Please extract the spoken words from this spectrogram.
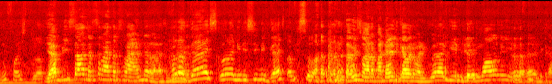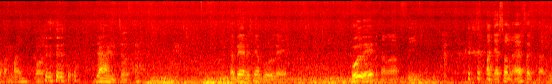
ini voice blog ya bisa terserah terserah anda lah halo sebenarnya. guys. Gue lagi di sini guys tapi suara. Tapi suara padahal di kamar mandi. Gue lagi di mall nih. Padahal di kamar mandi kos. Jangan cok. Tapi harusnya boleh. Boleh. Bersama V. Pakai sound effect tapi.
